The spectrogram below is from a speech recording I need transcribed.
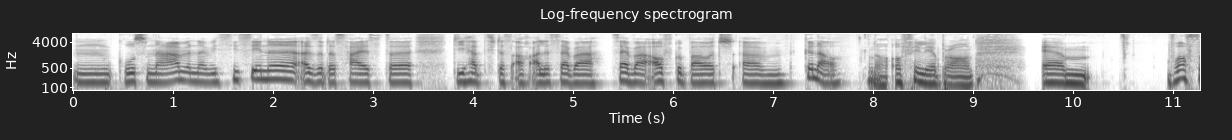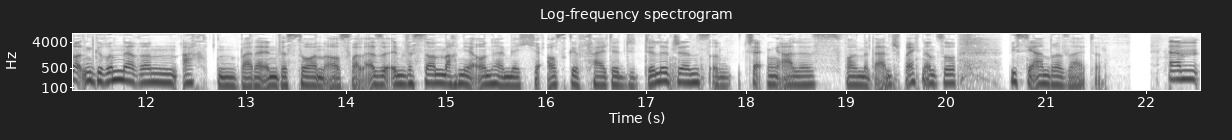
einen großen Namen in der VC-Szene. Also das heißt, äh, die hat sich das auch alles selber, selber aufgebaut. Ähm, genau. Genau, Ophelia Brown. Ähm, Worauf sollten Gründerinnen achten bei der Investorenauswahl? Also Investoren machen ja unheimlich ausgefeilte Due Diligence und checken alles, wollen mit einem sprechen und so. Wie ist die andere Seite? Ähm,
